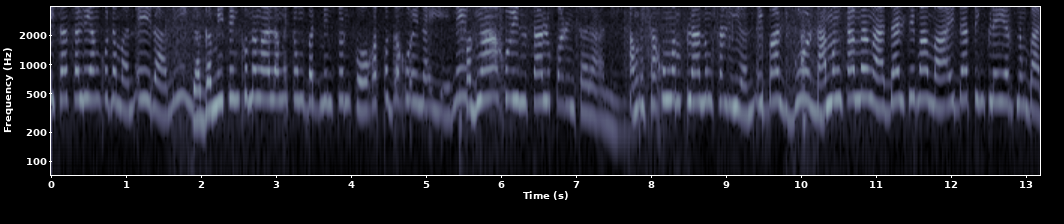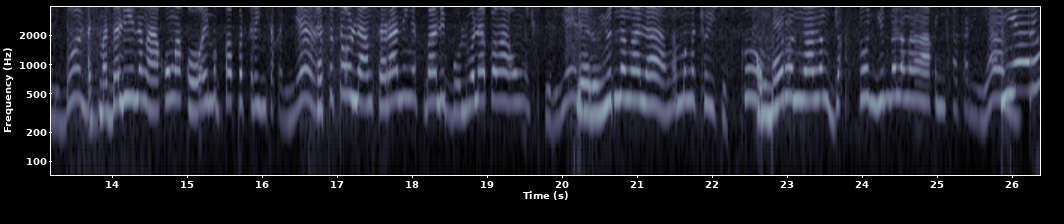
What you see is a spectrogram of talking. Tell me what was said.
ay sasalihan ko naman ay running. Gagamitin ko na nga lang itong badminton ko kapag ako ay naiinip. Pag nga ako ay natalo pa rin sa running. Ang isa kong ang planong salihan ay volleyball. At tamang-tama nga dahil si mama ay dating player ng volleyball. At madali na nga kung ako ay magpapatrain sa kanya. Sa totoo lang, sa running at volleyball, wala pa nga akong experience. Pero yun na nga lang ang mga choices ko. Kung meron nga lang jackstone, yun na lang ang aking sasalihan. Niyaro!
